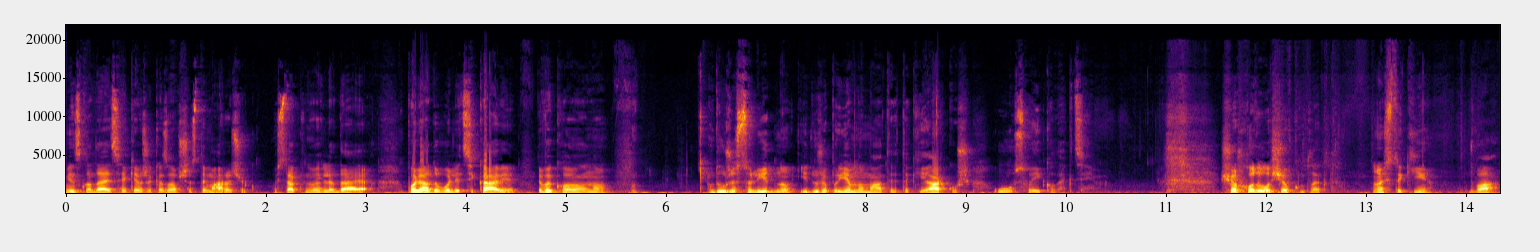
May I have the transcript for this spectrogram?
Він складається, як я вже казав, шести марочок. Ось так він виглядає. Поля доволі цікаві, виконано дуже солідно і дуже приємно мати такий аркуш у своїй колекції. Що входило ще в комплект? Ось такі два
